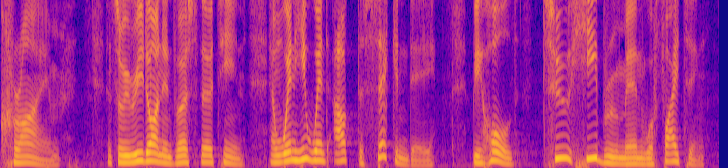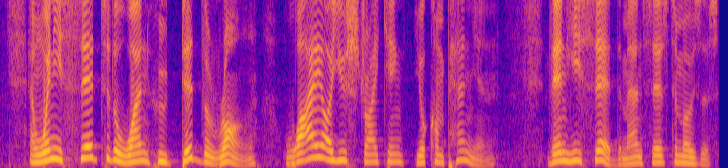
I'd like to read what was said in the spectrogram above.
crime. And so we read on in verse 13. And when he went out the second day, behold, two Hebrew men were fighting. And when he said to the one who did the wrong, Why are you striking your companion? Then he said, The man says to Moses,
